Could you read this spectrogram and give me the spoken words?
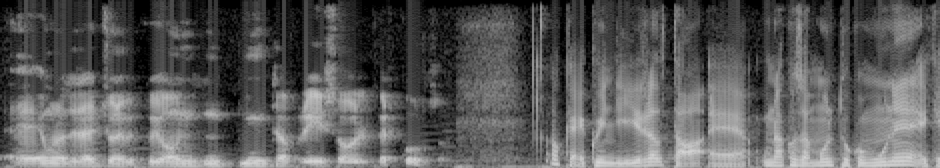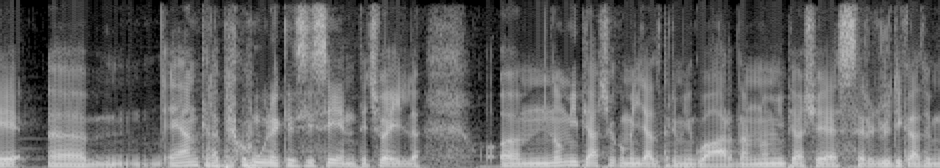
è una delle ragioni per cui ho intrapreso il percorso. Ok, quindi in realtà è una cosa molto comune e che uh, è anche la più comune che si sente, cioè il um, non mi piace come gli altri mi guardano, non mi piace essere giudicato in,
